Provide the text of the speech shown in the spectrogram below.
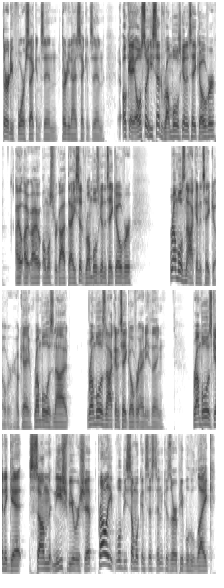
34 seconds in, 39 seconds in. Okay. Also, he said Rumble's going to take over. I, I, I almost forgot that he said Rumble's going to take over. Rumble's not going to take over. Okay. Rumble is not. Rumble is not going to take over anything. Rumble is going to get some niche viewership. Probably will be somewhat consistent because there are people who like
